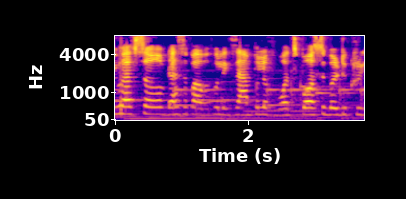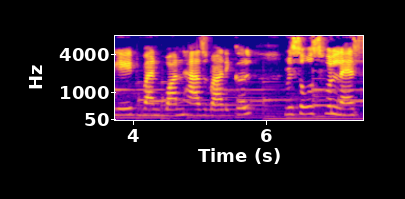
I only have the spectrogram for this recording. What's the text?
You have served as a powerful example of what's possible to create when one has radical resourcefulness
